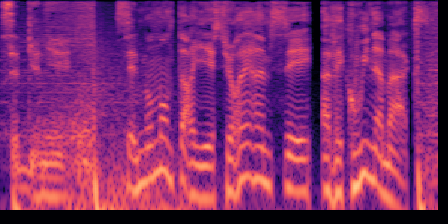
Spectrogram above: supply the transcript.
c'est de gagner. C'est le moment de parier sur RMC avec Winamax.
